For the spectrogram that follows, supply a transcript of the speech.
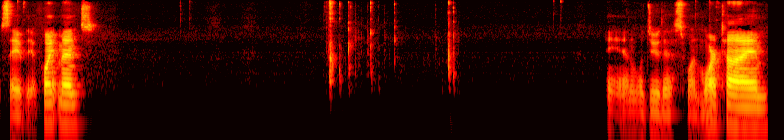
save the appointment. And we'll do this one more time.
